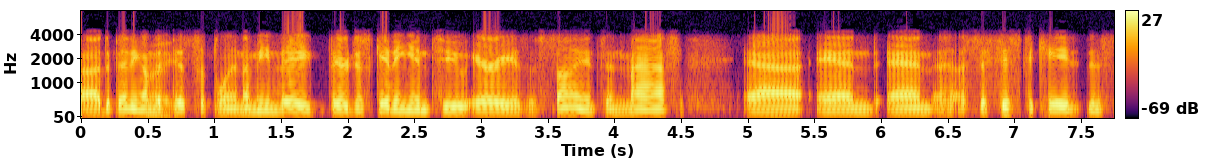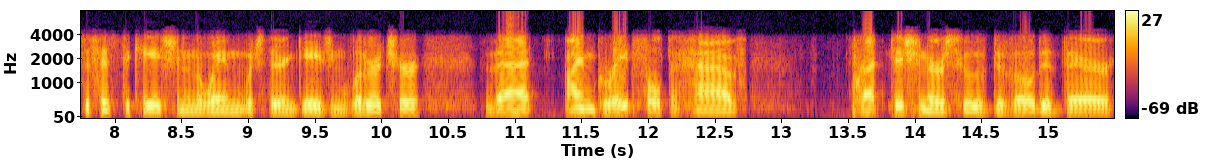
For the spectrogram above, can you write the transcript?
uh, depending on Right. the discipline. I mean, they they're just getting into areas of science and math, uh, and and a sophisticated the sophistication in the way in which they're engaging literature. That I'm grateful to have practitioners who have devoted their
